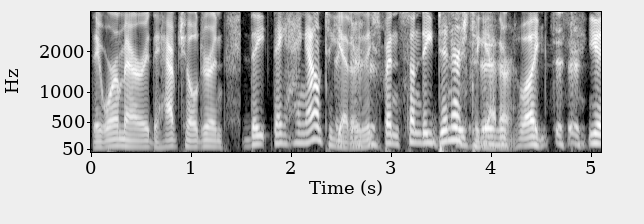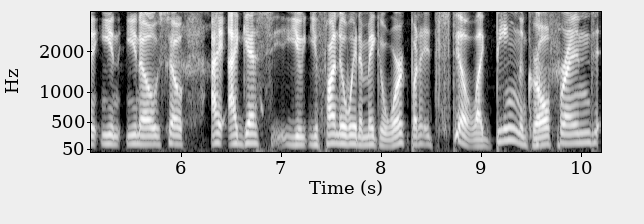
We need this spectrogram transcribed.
they were married, they have children. They they hang out together. They, spend Sunday dinners They together. They Like you, you you know. So I I guess you you find a way to make it work, but it's still like being the girlfriend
